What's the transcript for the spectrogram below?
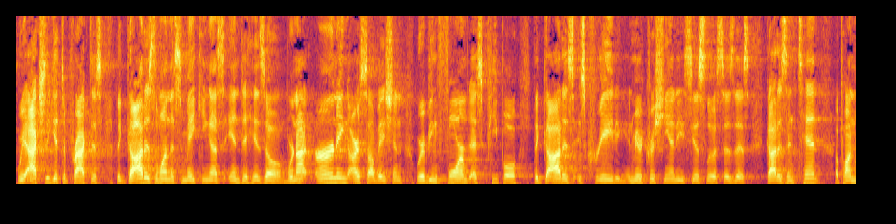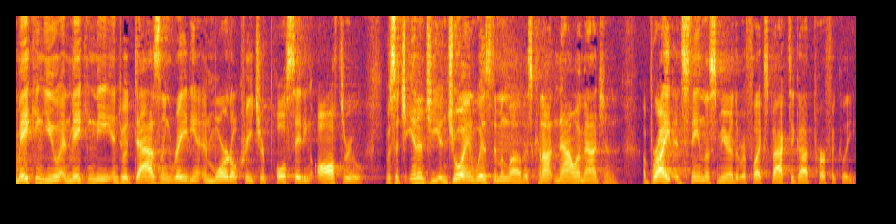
We actually get to practice that God is the one that's making us into his own. We're not earning our salvation, we're being formed as people that God is, is creating. In Mere Christianity, C.S. Lewis says this God is intent upon making you and making me into a dazzling, radiant, immortal creature, pulsating all through with such energy and joy and wisdom and love as cannot now imagine a bright and stainless mirror that reflects back to God perfectly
